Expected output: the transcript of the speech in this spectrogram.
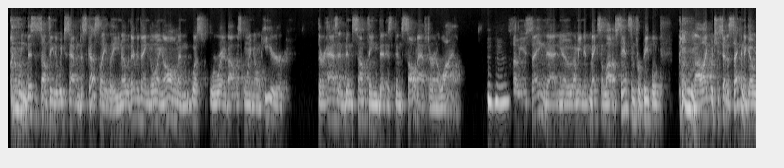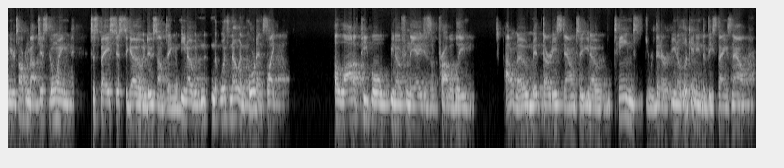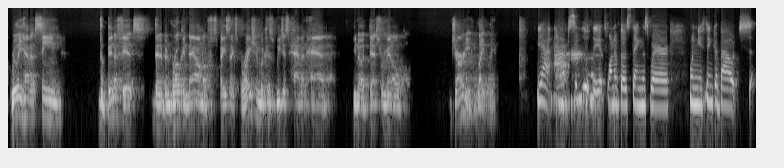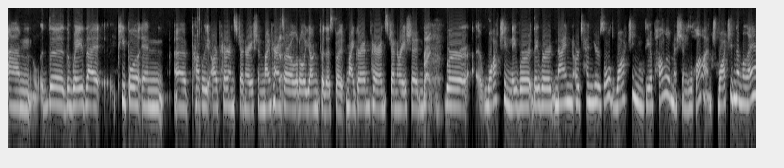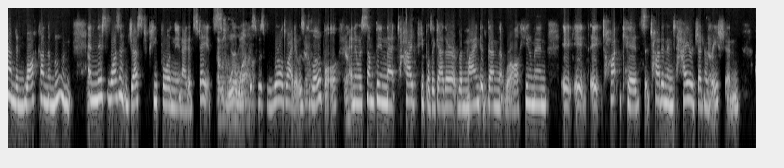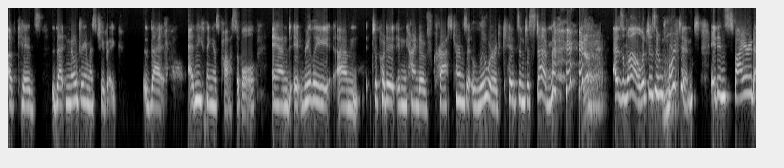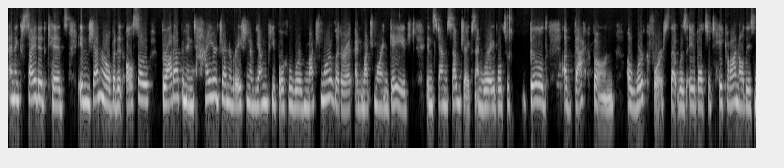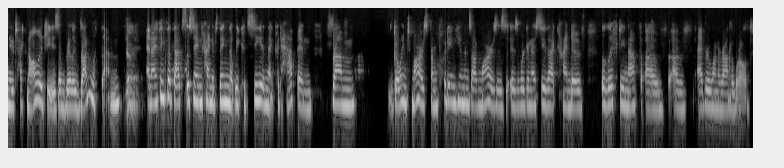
this is something that we just haven't discussed lately. You know, with everything going on and what's we're worried about what's going on here, there hasn't been something that has been sought after in a while. Mm-hmm. So you saying that, you know, I mean, it makes a lot of sense. And for people, I like what you said a second ago when you were talking about just going to space just to go and do something, you know, with, with no importance. Like a lot of people, you know, from the ages of probably I don't know, mid 30s down to, you know, teens that are, you know, looking into these things now really haven't seen the benefits that have been broken down of space exploration because we just haven't had you know a detrimental journey lately. Yeah, absolutely. It's one of those things where when you think about um, the the way that people in uh, probably our parents' generation, my parents are a little young for this, but my grandparents' generation right. were watching. They were they were nine or ten years old, watching the Apollo mission launch, watching them land and walk on the moon. Yeah. And this wasn't just people in the United States. That was worldwide. This was worldwide. It was yeah. global, yeah. and it was something that tied people together. It reminded them that we're all human. It it, it taught kids. It taught an entire entire generation yeah. of kids that no dream is too big, that anything is possible. And it really, um, to put it in kind of crass terms, it lured kids into STEM. Yeah. as well, which is important. It inspired and excited kids in general, but it also brought up an entire generation of young people who were much more literate and much more engaged in STEM subjects and were able to build a backbone, a workforce that was able to take on all these new technologies and really run with them. Yeah. And I think that that's the same kind of thing that we could see and that could happen from going to Mars, from putting humans on Mars, is, is we're going to see that kind of lifting up of, of everyone around the world.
